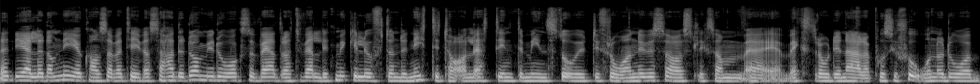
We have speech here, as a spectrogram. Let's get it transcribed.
När det gäller de neokonservativa så hade de ju då också vädrat väldigt mycket luft under 90-talet, inte minst då utifrån USAs liksom, eh, extraordinära position. Och då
